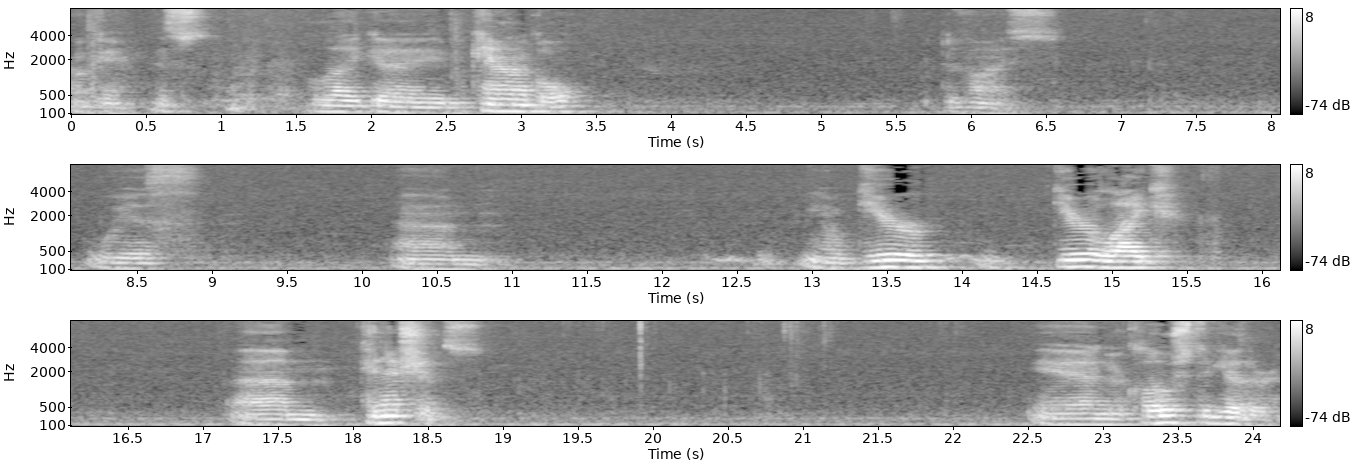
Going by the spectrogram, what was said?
Okay, it's like a mechanical device with, um, you know, gear, gear-like um, connections. And they're close together.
